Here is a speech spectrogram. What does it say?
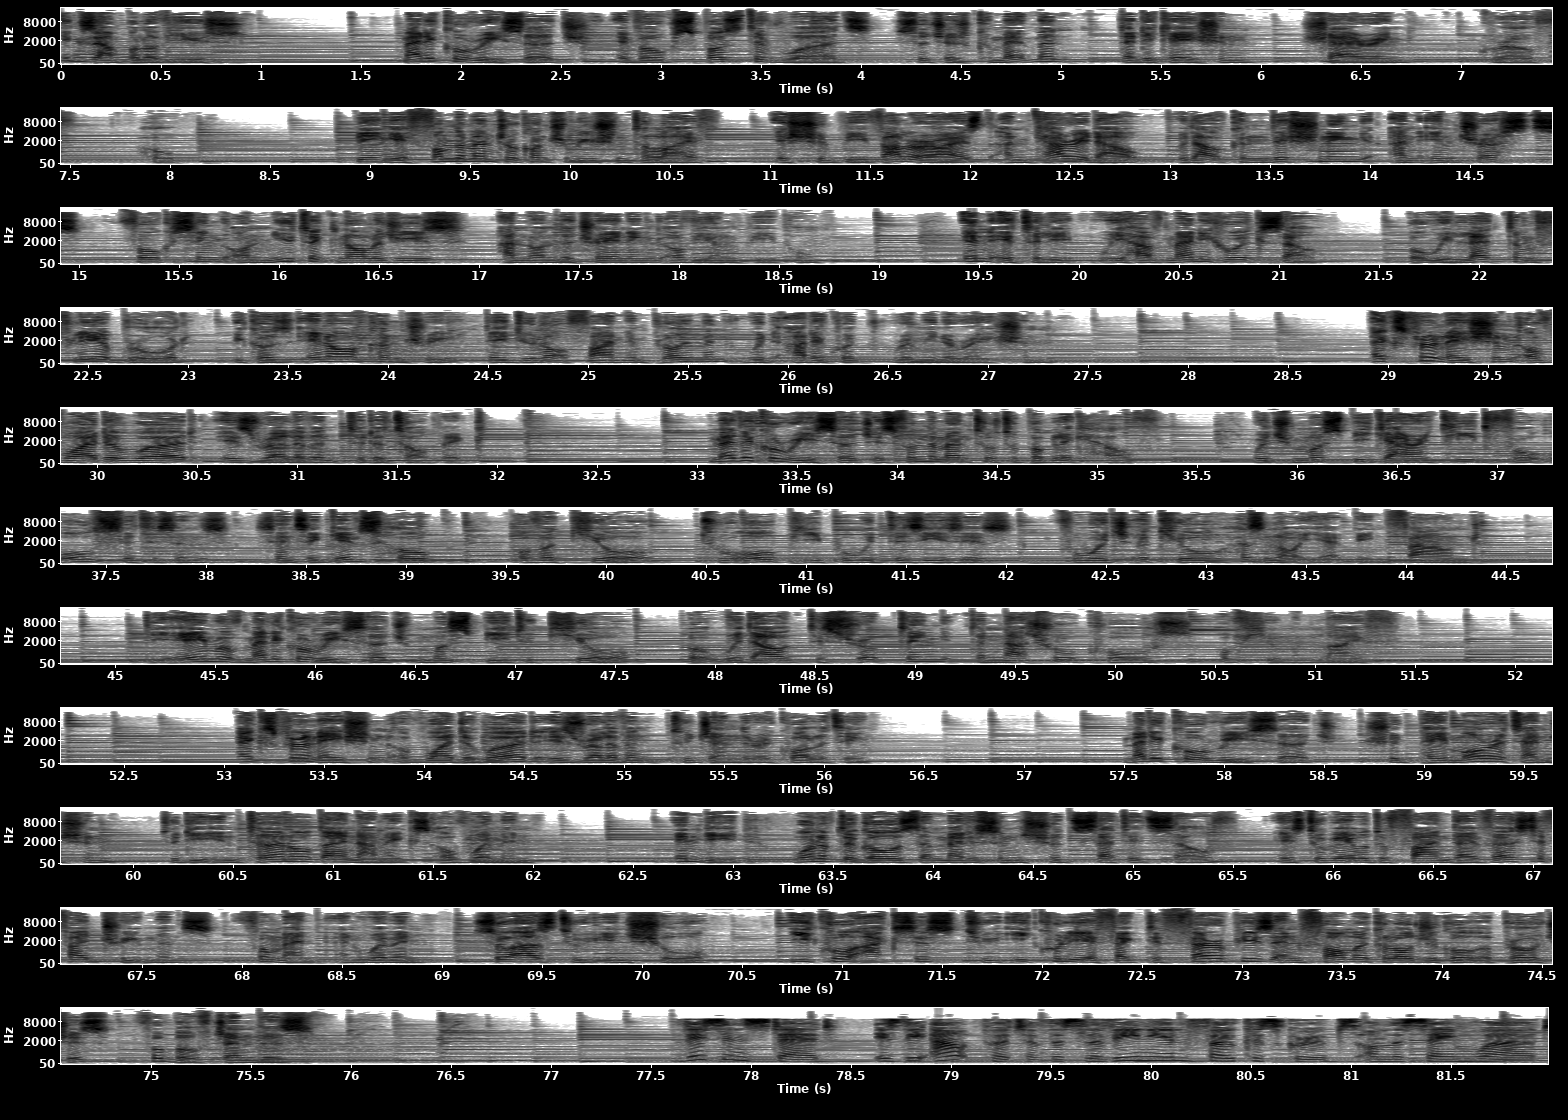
Example of use Medical research evokes positive words such as commitment, dedication, sharing, growth, hope. Being a fundamental contribution to life, it should be valorized and carried out without conditioning and interests, focusing on new technologies and on the training of young people. In Italy, we have many who excel, but we let them flee abroad because in our country they do not find employment with adequate remuneration. Explanation of why the word is relevant to the topic. Medical research is fundamental to public health, which must be guaranteed for all citizens since it gives hope of a cure to all people with diseases for which a cure has not yet been found. The aim of medical research must be to cure, but without disrupting the natural course of human life. Explanation of why the word is relevant to gender equality. Medical research should pay more attention to the internal dynamics of women. Indeed, one of the goals that medicine should set itself is to be able to find diversified treatments for men and women, so as to ensure equal access to equally effective therapies and pharmacological approaches for both genders. This instead is the output of the Slovenian focus groups on the same word.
